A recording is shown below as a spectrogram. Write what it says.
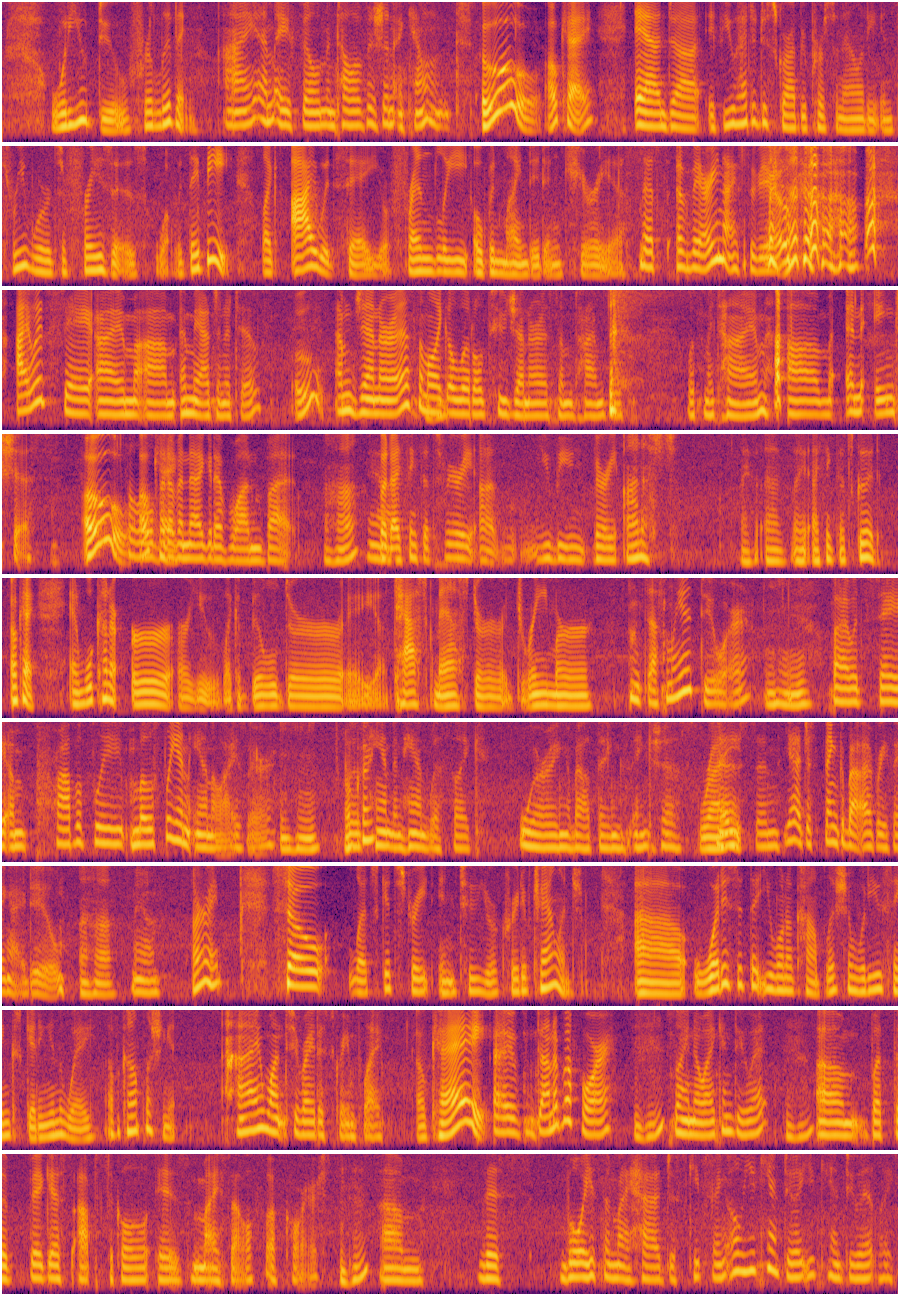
What do you do for a living? I am a film and television accountant. Ooh, okay. And uh, if you had to describe your personality in three words or phrases, what would they be? Like, I would say you're friendly, open minded, and curious. That's a very nice of you. I would say I'm um, imaginative. Ooh, I'm generous. I'm like a little too generous sometimes with, with my time. Um, and anxious. oh, It's a little okay. bit of a negative one, but uh huh. But I think that's very, uh, you being very honest. I, uh, I, I think that's good. Okay. And what kind of er are you? Like a builder, a, uh taskmaster, a dreamer? I'm definitely a doer. Mm-hmm. But I would say I'm probably mostly an analyzer. Mm-hmm. Goes hand in hand with like worrying about things, anxious. Right. And yeah, just think about everything I do. Uh huh. Yeah. All right. So let's get straight into your creative challenge. Uh, what is it that you want to accomplish, and what do you think's getting in the way of accomplishing it? I want to write a screenplay. Okay. I've done it before, Mm-hmm. so I know I can do it. Mhm. Um, but the biggest obstacle is myself, of course. Mhm. Um, this voice in my head just keeps saying, "Oh, you can't do it. You can't do it. Like,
